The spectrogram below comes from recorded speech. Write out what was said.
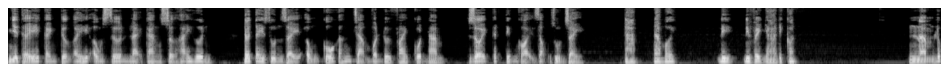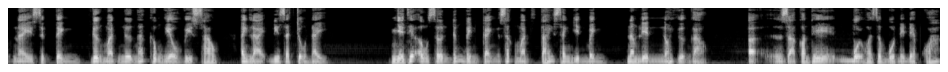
Nhìn thấy cảnh tượng ấy ông Sơn lại càng sợ hãi hơn. Đôi tay run rẩy ông cố gắng chạm vào đôi vai của Nam, rồi cất tiếng gọi giọng run rẩy. Nam, Nam ơi, đi, đi về nhà đi con. Nam lúc này sực tỉnh, gương mặt ngơ ngác không hiểu vì sao anh lại đi ra chỗ này. Nhìn thấy ông Sơn đứng bên cạnh sắc mặt tái xanh nhìn mình, Nam liền nói gượng gạo. À, dạ con thế, bụi hoa dâm bụt này đẹp quá.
